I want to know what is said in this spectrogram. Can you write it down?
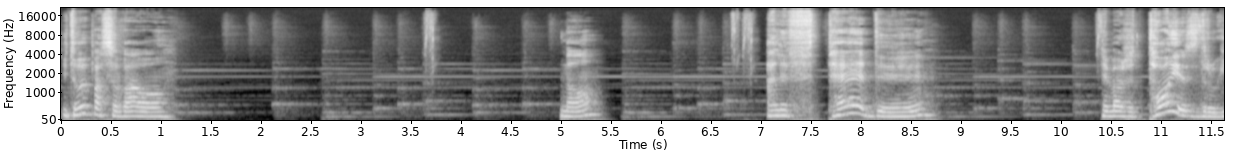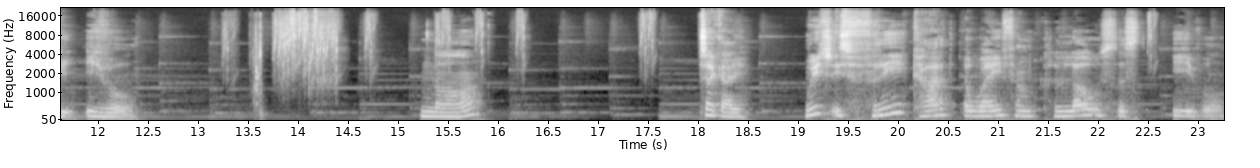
I to by pasowało. No. Ale wtedy... Chyba, że to jest drugi evil. No. Czekaj. Which is free card away from closest evil.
